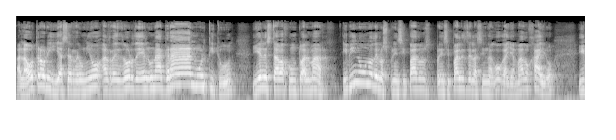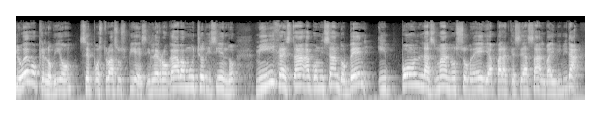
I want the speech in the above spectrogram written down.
a la otra orilla se reunió alrededor de él una gran multitud y él estaba junto al mar. Y vino uno de los principales de la sinagoga llamado Jairo, y luego que lo vio, se postró a sus pies y le rogaba mucho diciendo, mi hija está agonizando, ven y pon las manos sobre ella para que sea salva y vivirá.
